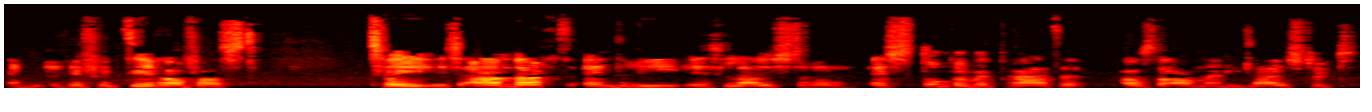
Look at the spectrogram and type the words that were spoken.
en reflecteren alvast. Twee is aandacht en drie is luisteren en stoppen met praten als de ander niet luistert.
